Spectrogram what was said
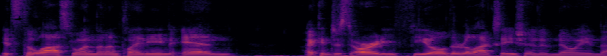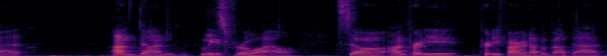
it's the last one that I'm planning, and I can just already feel the relaxation of knowing that I'm done, at least for a while. So I'm pretty pretty fired up about that.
